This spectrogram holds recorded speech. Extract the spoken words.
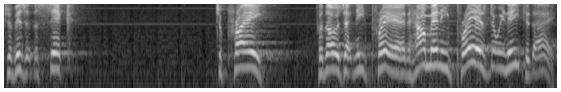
to visit the sick, to pray for those that need prayer? And how many prayers do we need today?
